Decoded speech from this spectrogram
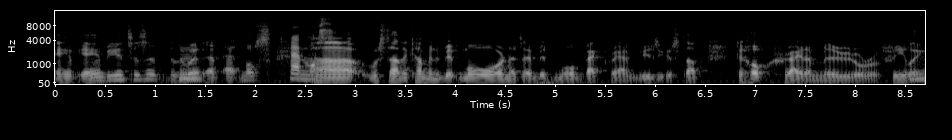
am- ambience is it the word At- atmos Atmos. uh, was starting to come in a bit more, and there's a bit more background music and stuff to help create a mood or a feeling,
